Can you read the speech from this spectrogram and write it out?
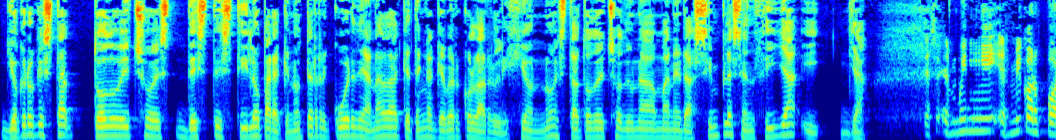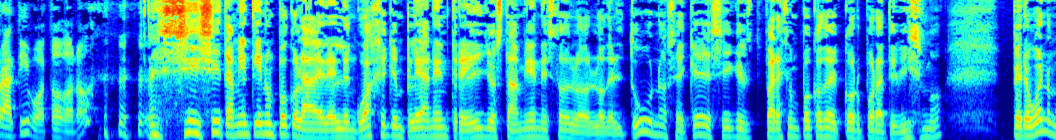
Yo creo que está todo hecho de este estilo para que no te recuerde a nada que tenga que ver con la religión, ¿no? Está todo hecho de una manera simple, sencilla y ya. Es, es, muy, es muy corporativo todo, ¿no? sí, sí, también tiene un poco la, el, el, lenguaje que emplean entre ellos también, esto lo, lo, del tú, no sé qué, sí, que parece un poco de corporativismo. Pero bueno,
